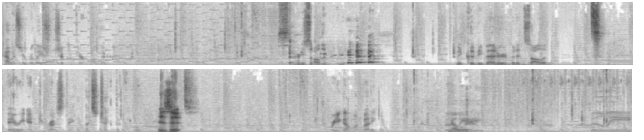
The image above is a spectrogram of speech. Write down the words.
How is your relationship with your mother? Pretty solid. it could be better, but it's solid. Very interesting. Let's check the quote. Is it? Where you going, buddy? Nowhere. Billy.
